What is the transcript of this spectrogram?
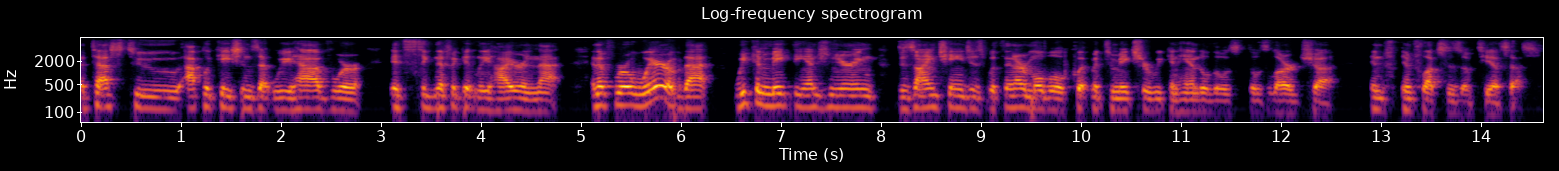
attest to applications that we have where it's significantly higher than that. And if we're aware of that, we can make the engineering design changes within our mobile equipment to make sure we can handle those, those large uh, influxes of TSS.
